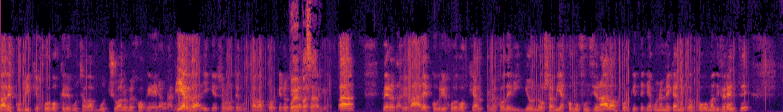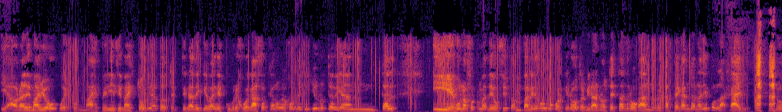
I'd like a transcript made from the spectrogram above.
va a descubrir que juegos que le gustaban mucho a lo mejor que era una mierda y que solo te gustaban porque no te Puede pasar. Que pero también vas a descubrir juegos que a lo mejor de niño no sabías cómo funcionaban porque tenían una mecánica un poco más diferente. Y ahora de mayor, pues con más experiencia y más historia, pues te enteras de que va y descubres juegazos que a lo mejor de niño no te habían tal. Y es una forma de ocio tan válida como cualquier otra. Mira, no te estás drogando, no estás pegando a nadie por la calle, no,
